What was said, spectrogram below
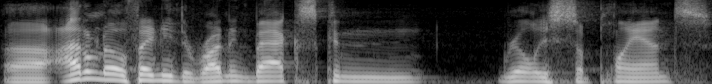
Uh, I don't know if any of the running backs can really supplant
